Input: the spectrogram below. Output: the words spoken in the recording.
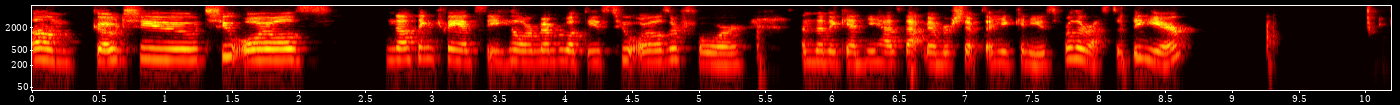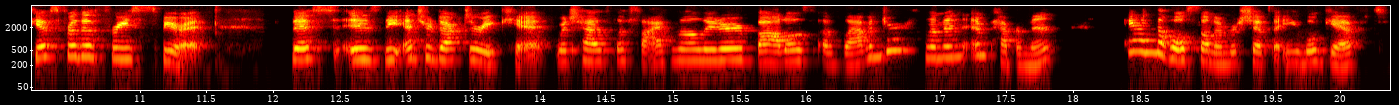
um, go to two oils, nothing fancy. He'll remember what these two oils are for. And then again, he has that membership that he can use for the rest of the year. Gifts for the free spirit. This is the introductory kit, which has the five milliliter bottles of lavender, lemon, and peppermint, and the wholesale membership that you will gift.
